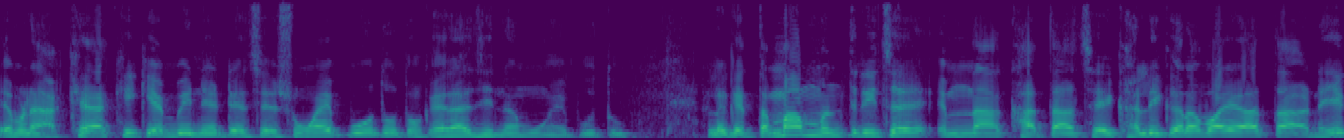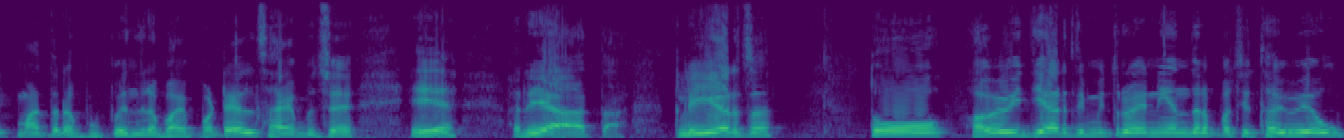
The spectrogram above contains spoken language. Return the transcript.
એમણે આખે આખી કેબિનેટે છે શું આપ્યું હતું તો કે રાજીનામું આપ્યું હતું. એટલે કે તમામ મંત્રી છે, એમના ખાતા છે ખાલી કરાવાયા હતા અને એકમાત્ર ભૂપેન્દ્રભાઈ પટેલ સાહેબ છે એ રહ્યા હતા. ક્લિયર છે? તો હવે વિદ્યાર્થી મિત્રો એની અંદર પછી થયું એવું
